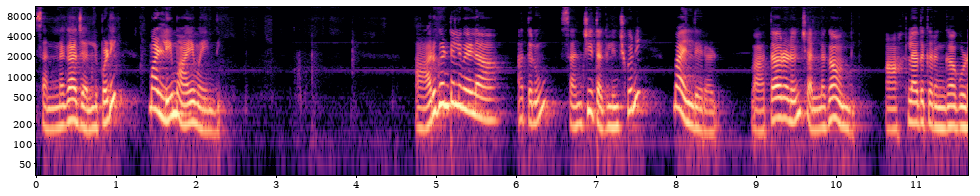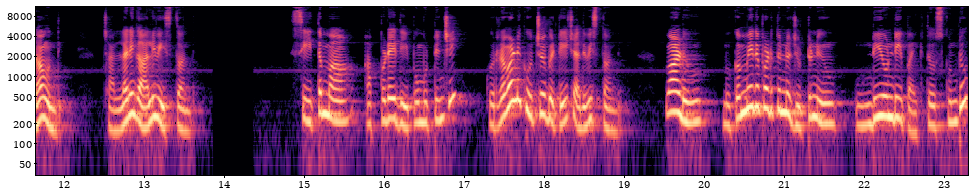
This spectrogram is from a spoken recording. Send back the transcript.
సన్నగా జల్లుపడి మళ్ళీ మాయమైంది. ఆరు గంటల వేళ అతను సంచి తగిలించుకొని బయలుదేరాడు. వాతావరణం చల్లగా ఉంది. ఆహ్లాదకరంగా కూడా ఉంది. చల్లని గాలి వీస్తోంది. సీతమ్మ అప్పుడే దీపం ముట్టించి కుర్రవాణ్ణి కూర్చోబెట్టి చదివిస్తోంది. వాడు ముఖం మీద పడుతున్న జుట్టును ఉండి ఉండి పైకి తోసుకుంటూ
